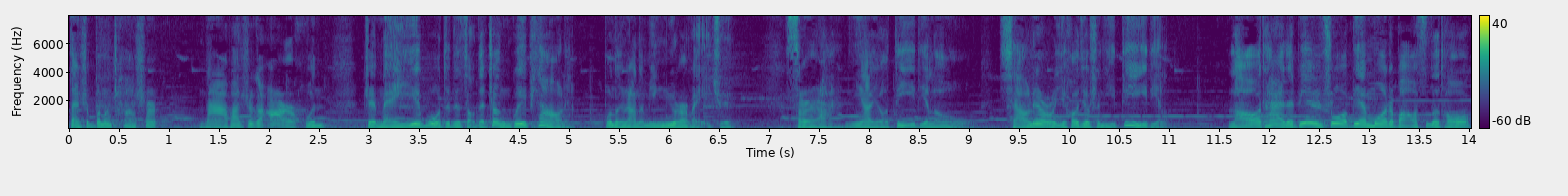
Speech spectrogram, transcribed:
但是不能差事儿。哪怕是个二婚，这每一步都得走得正规漂亮，不能让那明月委屈。四儿啊，你要有弟弟喽，小六以后就是你弟弟了。”老太太边说边摸着宝四的头：“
